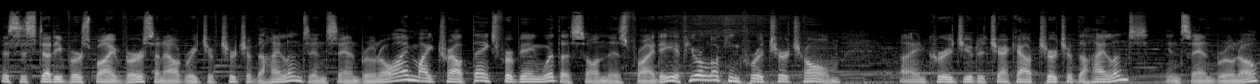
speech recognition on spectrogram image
This is Study Verse by Verse, an outreach of Church of the Highlands in San Bruno. I'm Mike Trout. Thanks for being with us on this Friday. If you're looking for a church home, I encourage you to check out Church of the Highlands in San Bruno.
